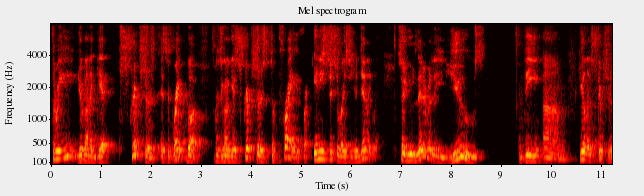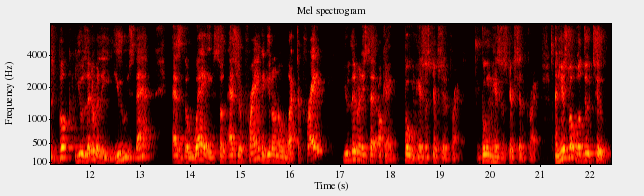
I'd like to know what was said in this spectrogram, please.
Three, you're going to get scriptures. It's a great book because you're going to get scriptures to pray for any situation you're dealing with. So you literally use the um, Healing Scriptures book. You literally use that as the way. So as you're praying and you don't know what to pray, you literally say, okay, boom, here's a scripture to pray. Boom, here's a scripture to pray. And here's what we'll do too.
